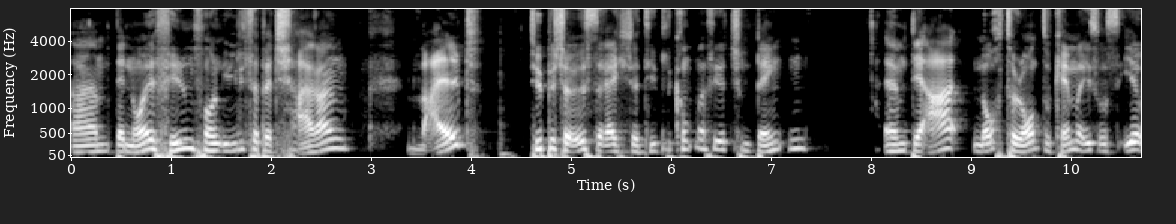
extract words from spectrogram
ähm, der neue Film von Elisabeth Scharang, Wald, typischer österreichischer Titel, kommt man sich jetzt schon denken, ähm, der auch nach Toronto gekommen ist, was eher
